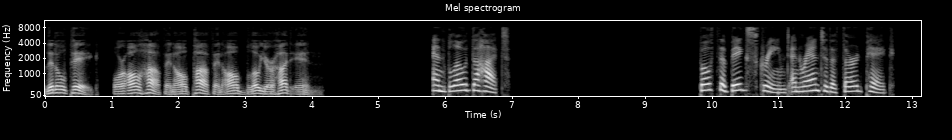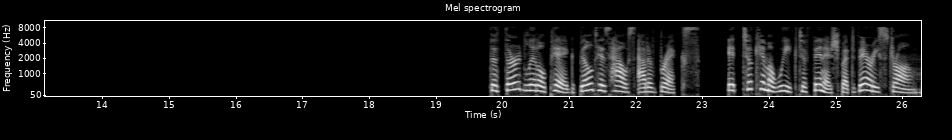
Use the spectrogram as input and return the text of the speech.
little pig, or I'll huff and I'll puff and I'll blow your hut in. and blowed the hut. Both the big screamed and ran to the third pig. The third little pig built his house out of bricks. It took him a week to finish but very strong.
